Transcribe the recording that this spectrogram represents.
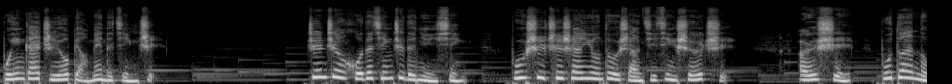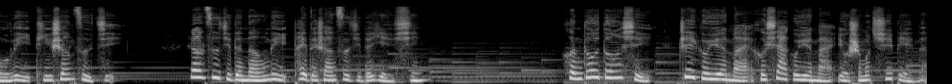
不应该只有表面的精致。真正活得精致的女性，不是吃穿用度上极尽奢侈，而是不断努力提升自己，让自己的能力配得上自己的野心。很多东西这个月买和下个月买有什么区别呢？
